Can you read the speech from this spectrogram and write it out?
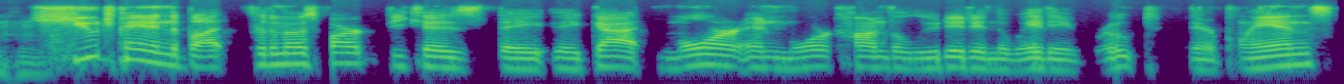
Mm-hmm. Huge pain in the butt for the most part because they they got more and more convoluted in the way they wrote their plans,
